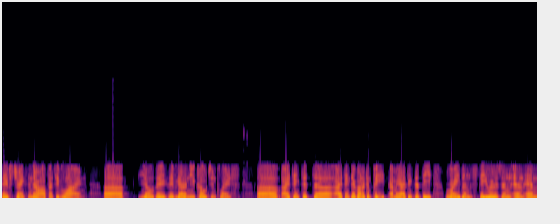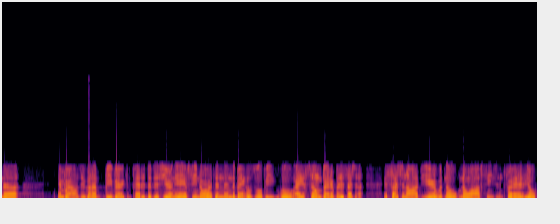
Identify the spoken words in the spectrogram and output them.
They've strengthened their offensive line. Uh, you know they they've got a new coach in place. Uh, I think that uh, I think they're going to compete. I mean, I think that the Ravens, Steelers, and and and uh, and Browns are going to be very competitive this year in the AFC North, and then the Bengals will be will I assume better. But it's such a it's such an odd year with no no off season for uh, you know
